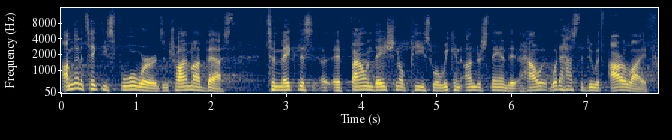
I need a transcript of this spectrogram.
I'm going to take these four words and try my best to make this a, a foundational piece where we can understand it, how it, what it has to do with our life.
